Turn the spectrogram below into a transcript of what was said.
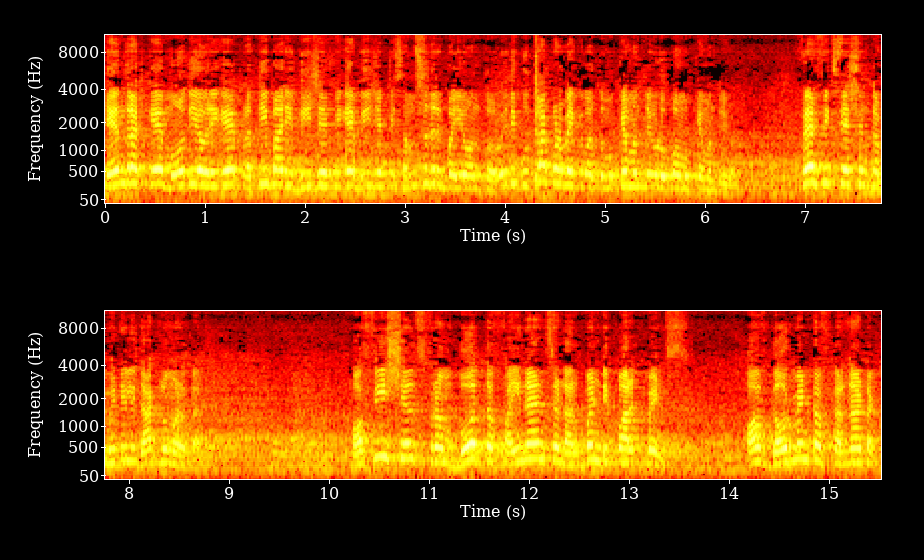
ಕೇಂದ್ರಕ್ಕೆ ಮೋದಿ ಅವರಿಗೆ ಪ್ರತಿ ಬಾರಿ ಬಿಜೆಪಿಗೆ, ಬಿಜೆಪಿ ಸಂಸದರಿಗೆ ಬೈಯುವಂತವ್ರು ಇದಕ್ಕೆ ಉತ್ತರ ಕೊಡಬೇಕು ಇವತ್ತು ಮುಖ್ಯಮಂತ್ರಿಗಳು, ಉಪಮುಖ್ಯಮಂತ್ರಿಗಳು. ಫೇರ್ ಫಿಕ್ಸೇಷನ್ ಕಮಿಟಿಲಿ ದಾಖಲು ಮಾಡ್ತಾರೆ. Officials from both the finance and urban departments of government of Karnataka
